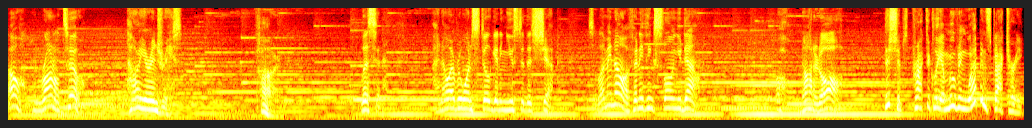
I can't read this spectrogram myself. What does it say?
Oh, and Ronald too. How are your injuries? Fine. Listen, I know everyone's still getting used to this ship, so let me know if anything's slowing you down. Oh, not at all. This ship's practically a moving weapons factory.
